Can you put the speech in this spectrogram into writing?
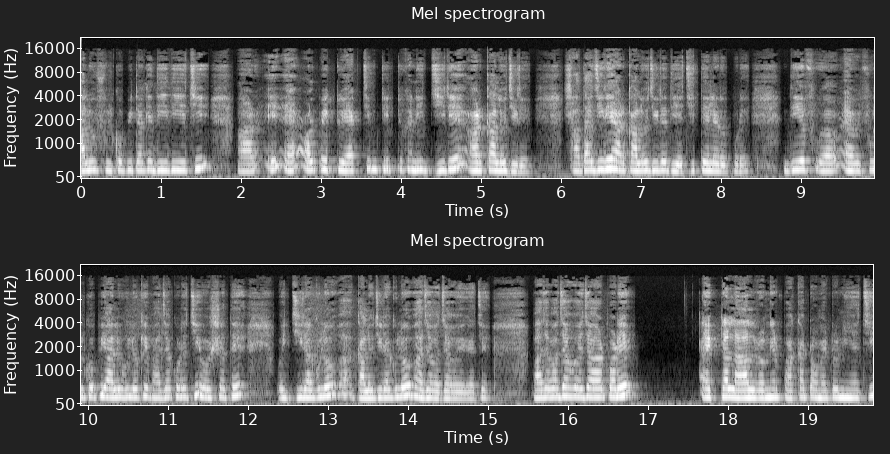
আলু ফুলকপিটাকে দিয়ে দিয়েছি। আর অল্প একটু, এক চিমটি একটুখানি জিরে আর কালো জিরে, সাদা জিরে আর কালো জিরে দিয়েছি তেলের উপরে। দিয়ে ফুলকপি আলুগুলোকে ভাজা করেছি। ওর সাথে ওই জিরাগুলো কালো জিরাগুলোও ভাজা ভাজা হয়ে গেছে। ভাজা ভাজা হয়ে যাওয়ার পরে একটা লাল রঙের পাকা টমেটো নিয়েছি,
